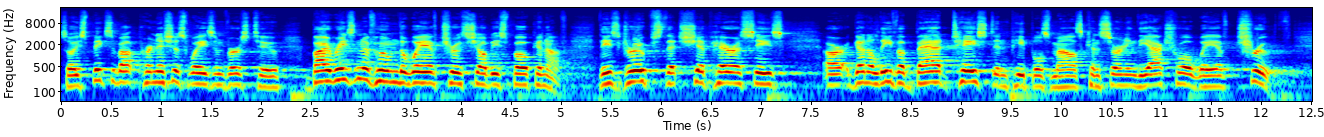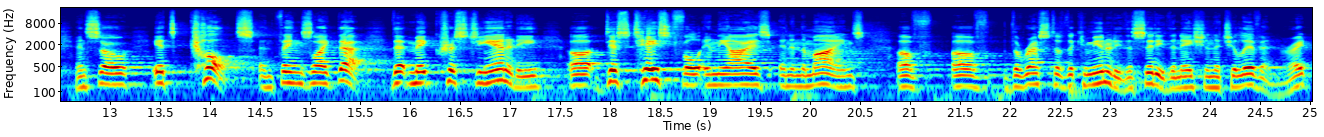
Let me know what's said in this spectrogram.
So he speaks about pernicious ways in verse 2, by reason of whom the way of truth shall be spoken of. These groups that ship heresies are going to leave a bad taste in people's mouths concerning the actual way of truth. And so it's cults and things like that that make Christianity uh, distasteful in the eyes and in the minds of of the rest of the community, the city, the nation that you live in, right?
